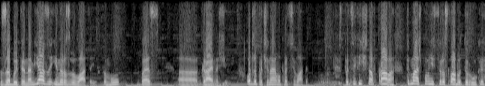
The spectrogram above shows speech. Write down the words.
забити на м'язи і не розвивати їх, тому без е, крайнощів. Отже, починаємо працювати. Специфічна вправа. Ти маєш повністю розслабити руки,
